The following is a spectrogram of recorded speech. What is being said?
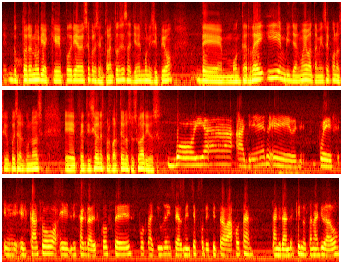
Eh, doctora Nuria, ¿qué podría haberse presentado entonces allí en el municipio de Monterrey y en Villanueva también se ha conocido pues algunas eh, peticiones por parte de los usuarios. Voy a ayer pues pues el caso les agradezco a ustedes por la ayuda y realmente por este trabajo tan tan grande que nos han ayudado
